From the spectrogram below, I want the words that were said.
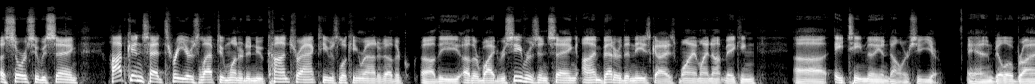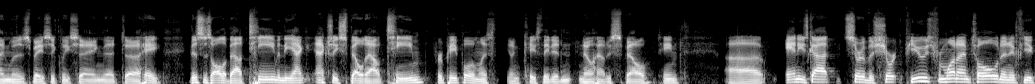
a source who was saying Hopkins had three years left and wanted a new contract. He was looking around at other uh, the other wide receivers and saying, "I'm better than these guys. Why am I not making uh, eighteen million dollars a year?" And Bill O'Brien was basically saying that, uh, hey, this is all about team, and he ac- actually spelled out team for people, unless in case they didn't know how to spell team. Uh, and he's got sort of a short fuse, from what I'm told. And if you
